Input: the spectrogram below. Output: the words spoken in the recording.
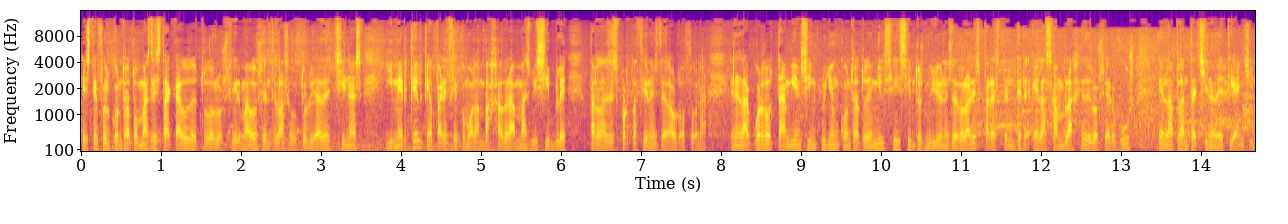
Este fue el contrato más destacado de todos los firmados entre las autoridades chinas y Merkel, que aparece como la embajadora más visible para las exportaciones de la eurozona. En el acuerdo también se incluye un contrato de 1.600 millones de dólares para extender el asamblaje de los Airbus en la planta china de Tianjin.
